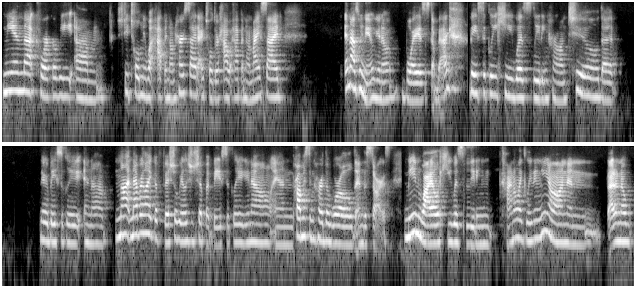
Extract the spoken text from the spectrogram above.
me and that coworker, we um she told me what happened on her side. I told her how it happened on my side. And as we knew, you know, boy is a scumbag. Basically, he was leading her on too that they're basically in a not never like official relationship, but basically, you know, and promising her the world and the stars. Meanwhile, he was leading kind of like leading me on, and I don't know,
